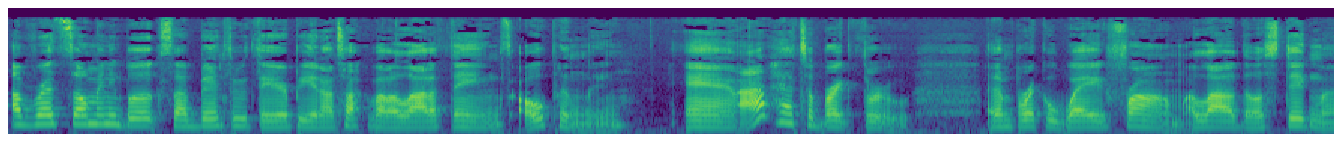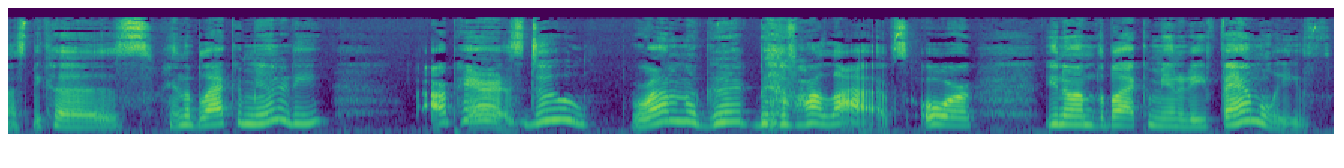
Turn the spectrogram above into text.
I've read so many books, I've been through therapy, and I talk about a lot of things openly. And I've had to break through and break away from a lot of those stigmas because in the black community, our parents do run a good bit of our lives. Or, you know, in the black community, families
